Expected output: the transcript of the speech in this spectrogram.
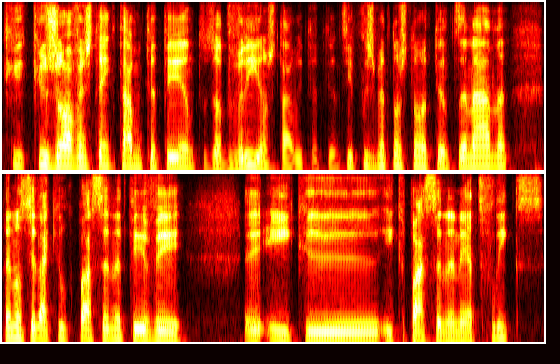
que, que, os jovens têm que estar muito atentos, ou deveriam estar muito atentos. Infelizmente não estão atentos a nada, a não ser aquilo que passa na TV eh, e que, e que passa na Netflix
